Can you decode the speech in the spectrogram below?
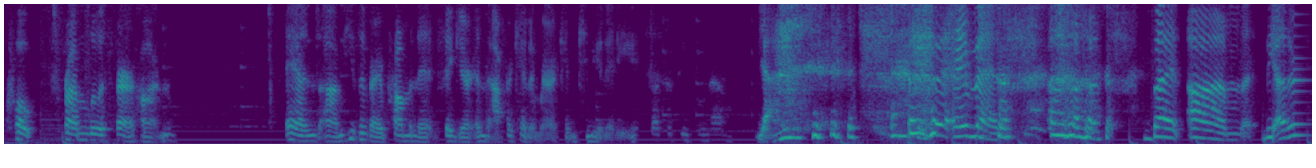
quotes from Louis Farrakhan and um, he's a very prominent figure in the African American community. Let the people know. Yeah. Amen. but um, the other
